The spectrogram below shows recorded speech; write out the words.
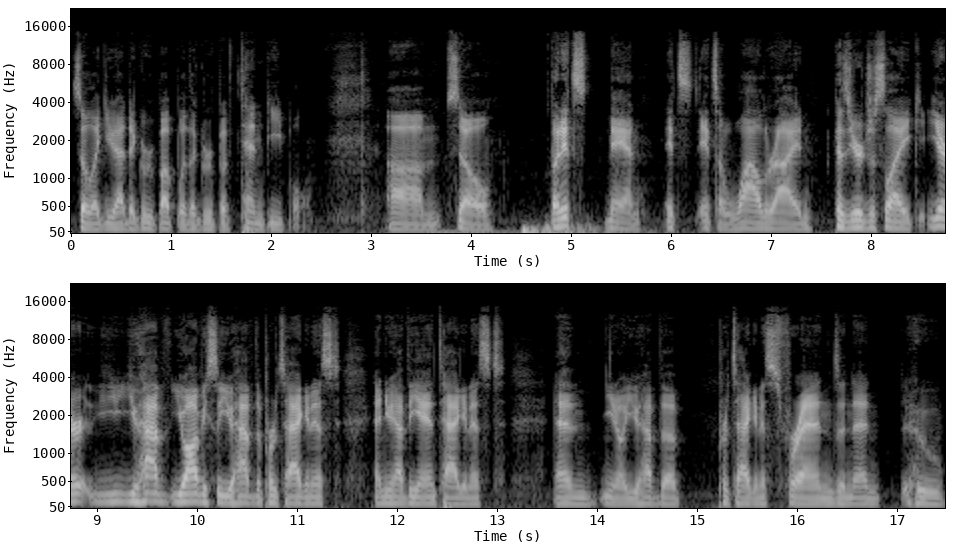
So like you had to group up with a group of 10 people. Um so but it's man, it's it's a wild ride cuz you're just like you're you have you obviously you have the protagonist and you have the antagonist and you know you have the protagonist's friends and then who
